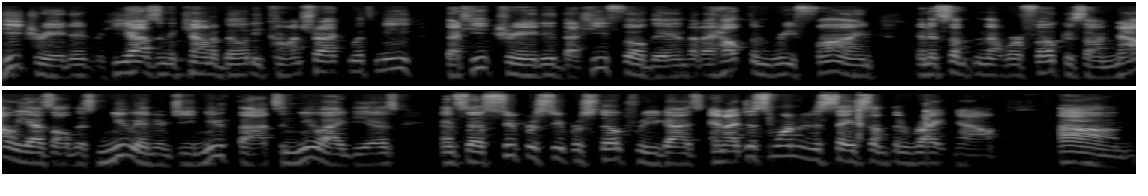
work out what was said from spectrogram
he created. He has an accountability contract with me that he created, that he filled in, that I helped him refine. And it's something that we're focused on. Now he has all this new energy, new thoughts, and new ideas. And so super, super stoked for you guys. And I just wanted to say something right now. Um,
